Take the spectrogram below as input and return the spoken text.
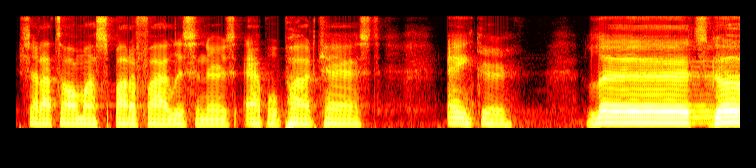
Shout out to all my Spotify listeners, Apple Podcast, Anchor. Let's go.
